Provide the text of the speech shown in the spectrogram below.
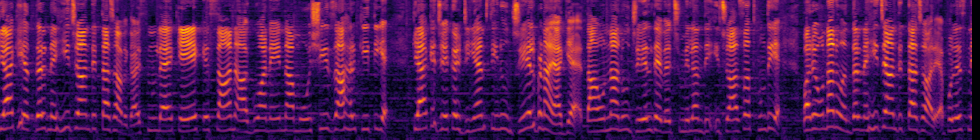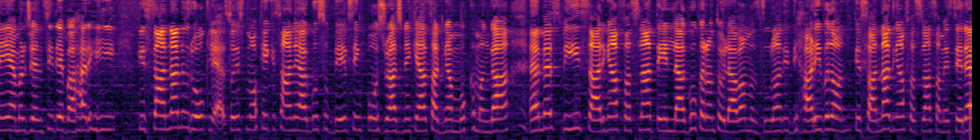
ਕਿਹਾ ਕਿ ਅੰਦਰ ਨਹੀਂ ਜਾਣ ਦਿੱਤਾ ਜਾਵੇਗਾ। ਇਸ ਨੂੰ ਲੈ ਕੇ ਕਿਸਾਨ ਆਗੂਆਂ ਨੇ ਨਾਮੋਸ਼ੀ ਜ਼ਾਹਰ ਕੀਤੀ ਹੈ। ਕਿਹਾ ਕਿ ਜੇਕਰ ਡੀਐਮਸੀ ਨੂੰ ਜੇਲ੍ਹ ਬਣਾਇਆ ਗਿਆ ਹੈ, ਤਾਂ ਉਹਨਾਂ ਨੂੰ ਜੇਲ੍ਹ ਦੇ ਵਿੱਚ ਮਿਲਣ ਦੀ ਇਜਾਜ਼ਤ ਹੁੰਦੀ ਹੈ। ਪਰ ਉਹਨਾਂ ਨੂੰ ਅੰਦਰ ਨਹੀਂ ਜਾਣ ਦਿੱਤਾ ਜਾ ਰਿਹਾ। ਪੁਲਿਸ ਨੇ ਐਮਰਜੈਂਸੀ ਦੇ ਬਾਹਰ ਹੀ ਕਿਸਾਨਾਂ ਨੂੰ ਰੋਕ ਲਿਆ। ਸੋ ਇਸ ਮੌਕੇ ਕਿਸਾਨ ਆਗੂ ਸੁਖਦੇਵ ਸਿੰਘ ਪੋਸਟਰਾਜ ਨੇ ਕਿਹਾ, ਸਾਡੀਆਂ ਮੁੱਖ ਮੰਗਾਂ ਐਮਐਸਪੀ ਸਾਰੀਆਂ ਫਸਲਾਂ ਤੇ ਲਾਗੂ ਕਰਨ ਤੋਂ ਇਲਾਵਾ ਮਜ਼ਦੂਰਾਂ ਦੀ ਦਿਹਾੜੀ ਵਧਾਉਣ, ਕਿਸਾਨਾਂ ਦੀਆਂ ਫਸਲਾਂ ਸਮੇਂ ਸਿਰ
